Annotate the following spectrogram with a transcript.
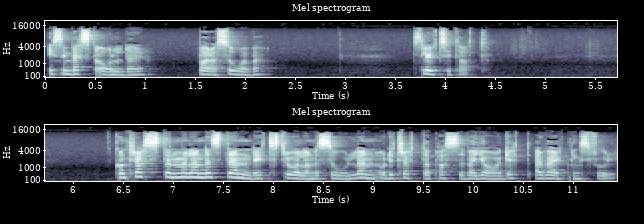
i sin bästa ålder, bara sova. Slutcitat. Kontrasten mellan den ständigt strålande solen och det trötta passiva jaget är verkningsfull.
